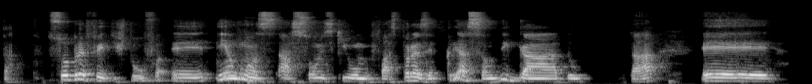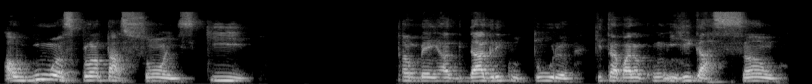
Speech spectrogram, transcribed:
Tá. Sobre efeito estufa, é, tem algumas ações que o homem faz, por exemplo, criação de gado, tá? É, algumas plantações que também a, da agricultura, que trabalham com irrigação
